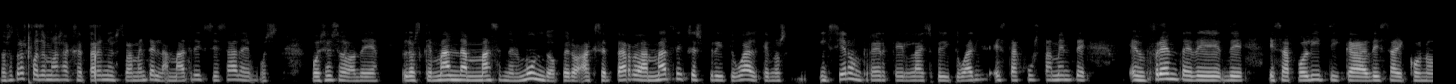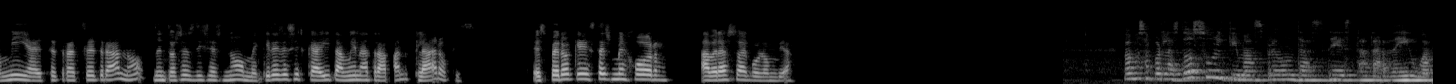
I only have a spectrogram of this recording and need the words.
nosotros podemos aceptar en nuestra mente la matrix esa de, pues, pues eso, de los que mandan más en el mundo, pero aceptar la matrix espiritual que nos hicieron creer que la espiritual está justamente enfrente de, esa política, de esa economía, etcétera, etcétera, ¿no? Entonces dices, no, ¿me quieres decir que ahí también atrapan? Claro que sí. Espero que estés mejor. Abrazo a Colombia. Vamos a por las dos últimas preguntas de esta tarde, Igua.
